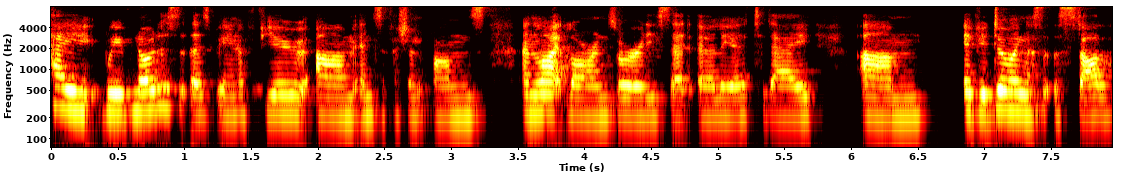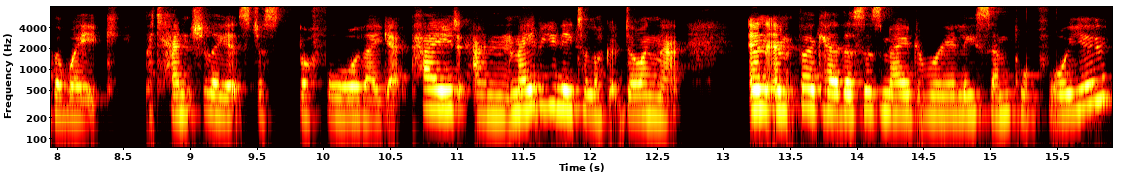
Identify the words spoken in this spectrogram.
hey we've noticed that there's been a few um, insufficient funds. And like lauren's already said earlier today um, if you're doing this at the start of the week potentially it's just before they get paid and maybe you need to look at doing that in InfoCare, this is made really simple for you.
